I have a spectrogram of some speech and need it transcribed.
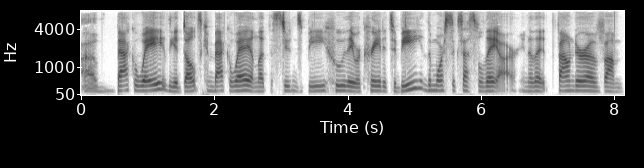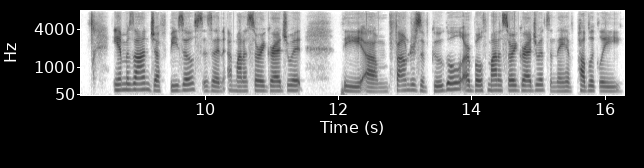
uh, back away, the adults can back away and let the students be who they were created to be, the more successful they are. You know, the founder of um, Amazon, Jeff Bezos, is an, a Montessori graduate. The um, founders of Google are both Montessori graduates, and they have publicly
